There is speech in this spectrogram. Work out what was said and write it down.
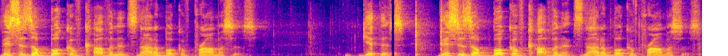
this is a book of covenants, not a book of promises. Get this. This is a book of covenants, not a book of promises.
